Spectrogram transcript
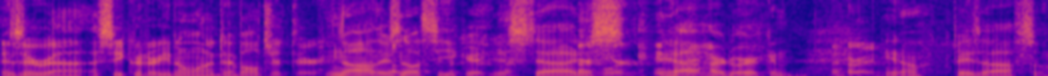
Is there a secret, or you don't want to divulge it? Or no, there's no secret. Just uh, hard just, work. yeah, hard work, and you know, pays off. So.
